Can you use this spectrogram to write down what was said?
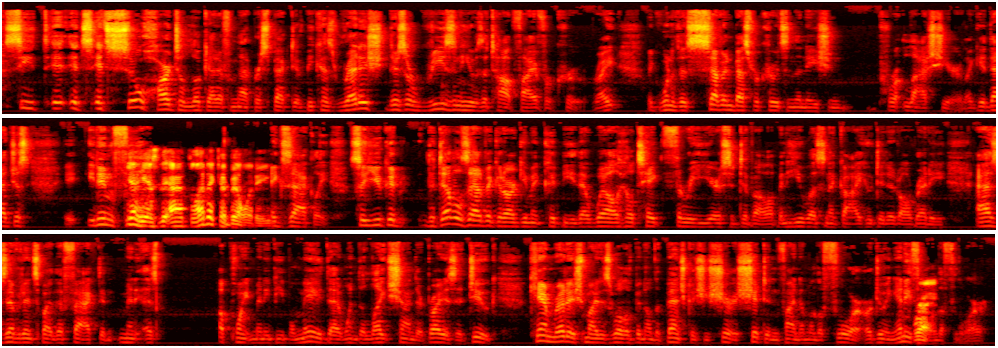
See, it's it's so hard to look at it from that perspective because Reddish, there's a reason he was a top five recruit, right? Like one of the seven best recruits in the nation last year. Like that just he didn't. Fool. Yeah, he has the athletic ability. Exactly. So you could the devil's advocate argument could be that well he'll take three years to develop, and he wasn't a guy who did it already, as evidenced by the fact that many as a point many people made that when the lights shine their brightest at Duke, Cam Reddish might as well have been on the bench because you sure as shit didn't find him on the floor or doing anything right. on the floor.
